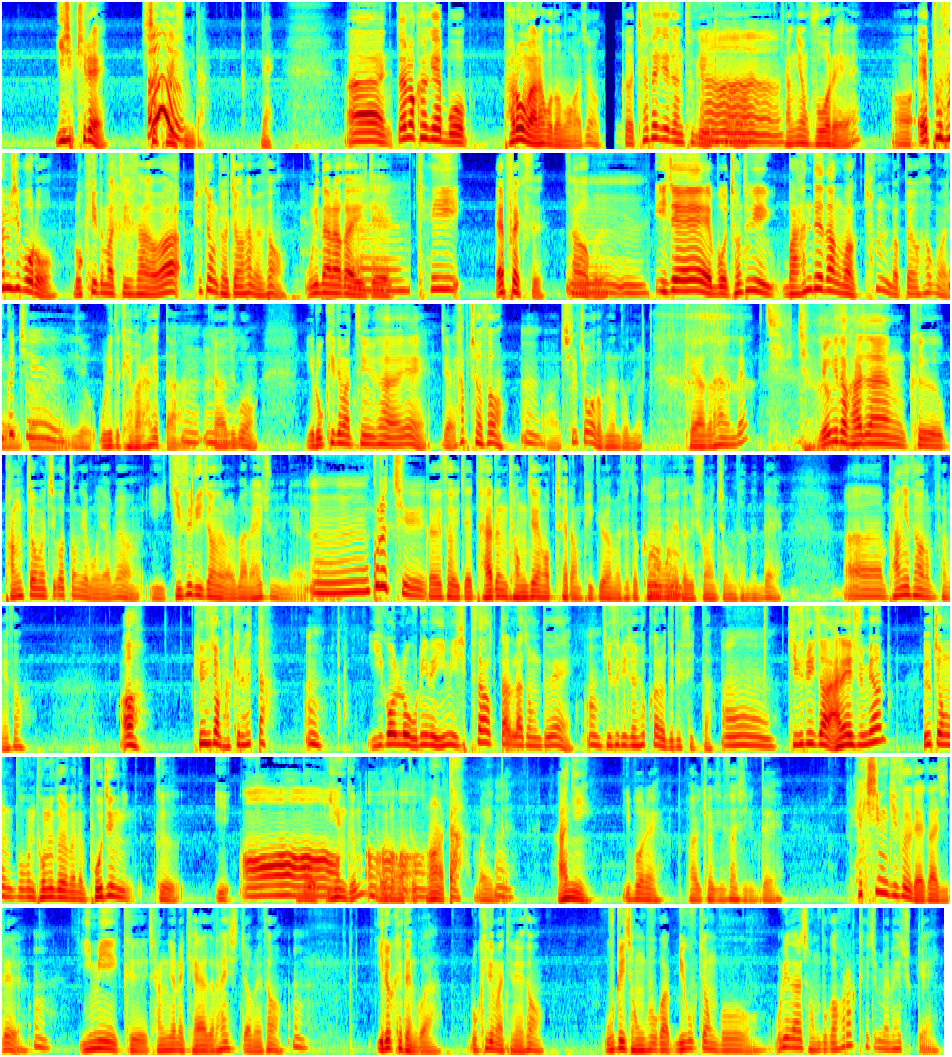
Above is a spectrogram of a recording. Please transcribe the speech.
27회 시작하겠습니다. 네. 아, 짤막하게 뭐 바로 말하고 넘어가죠. 그 차세대 전투기 아, 가 아, 아. 작년 9월에 어, F-35로 록히드 마틴 사와 최종 결정을 하면서 우리나라가 이제 아. KFX 사업을 음, 음. 이제 뭐 전투기 막 한 대당 막 천 몇백 하고 막 이러니까 그치. 이제 우리도 개발하겠다. 음, 음, 그래가지고 이 록히드 마틴 사에 이제 합쳐서 음. 어, 7조가 넘는 돈을 계약을 하는데. 여기서 가장 그 방점을 찍었던 게 뭐냐면 이 기술 이전을 얼마나 해주느냐였던 거. 음 그렇지 그래서 이제 다른 경쟁 업체랑 비교하면서도 그 음, 부분에 음. 되게 주안점을 뒀는데 아, 방위산업청에서 어 기술 이전 받기로 했다. 응. 이걸로 우리는 이미 14억 달러 정도의 응. 기술 이전 효과를 누릴 수 있다. 어. 기술 이전 안 해주면 일정 부분 돈을 들면 보증 그 어. 뭐 이행금 어, 뭐 이런 어, 것도 어, 어. 걸어놨다 뭐 이런데 응. 아니 이번에 밝혀진 사실인데 핵심 기술 네 가지를 응. 이미 그 작년에 계약을 한 시점에서 응. 이렇게 된 거야 로키드 마틴에서 우리 정부가 미국 정부 우리나라 정부가 허락해주면 해줄게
